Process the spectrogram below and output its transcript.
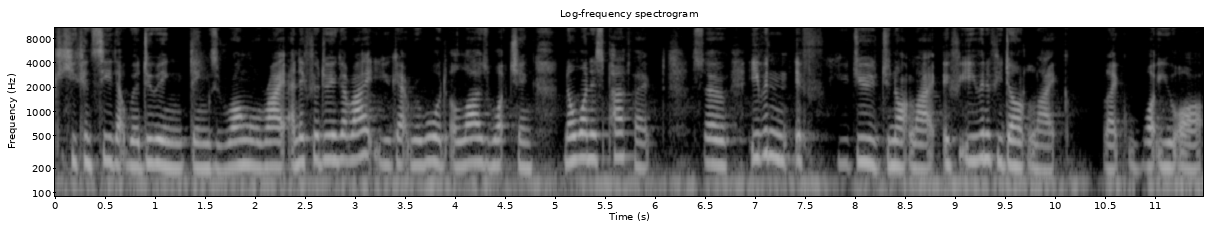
he can see that we're doing things wrong or right. And if you're doing it right, you get reward. Allah is watching. No one is perfect. So even if you do do not like, if even if you don't like like what you are,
